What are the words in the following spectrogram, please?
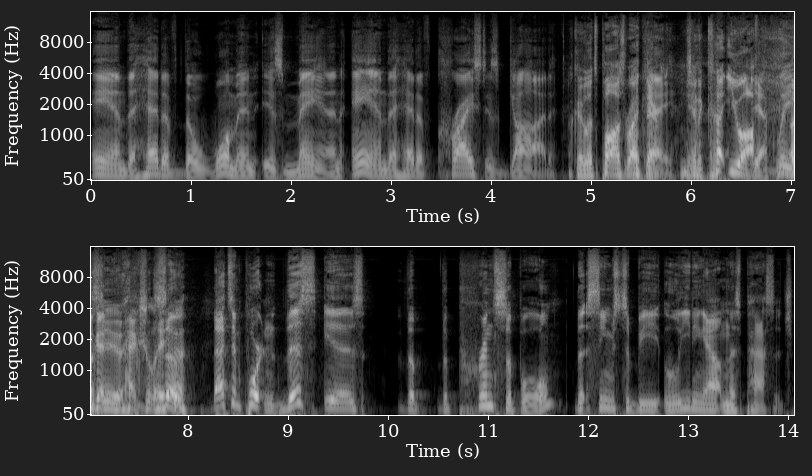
and the head of the woman is man, and the head of Christ is God. Okay, let's pause right there. I'm just yeah. going to cut you off. Yeah, please okay. do, actually. so that's important. This is the the principle that seems to be leading out in this passage,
